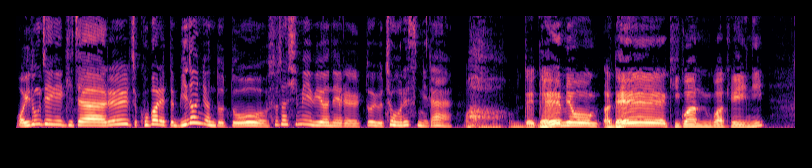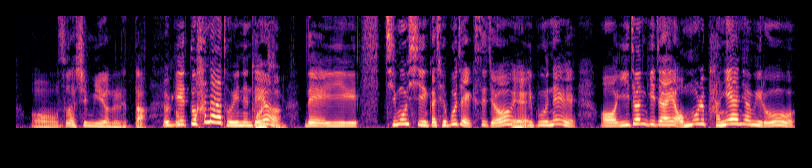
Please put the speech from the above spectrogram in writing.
어, 이동재 기자를 고발했던 민언련도 또 수사심의위원회를 또 요청을 했습니다. 아, 네, 네 명, 아, 네 기관과 개인이 어, 수사심의위원을 했다. 여기에 또, 또 하나 더 있는데요. 더 네, 이 지모 씨, 그러니까 제보자 X죠. 네. 이분을 어, 이전 기자의 업무를 방해한 혐의로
